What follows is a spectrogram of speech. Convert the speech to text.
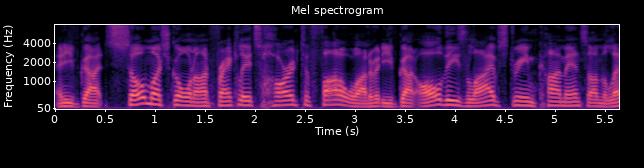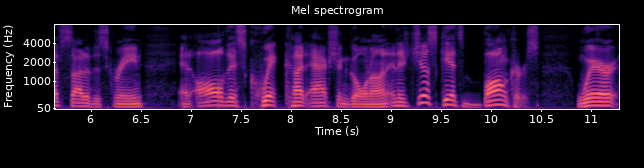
and you've got so much going on. Frankly, it's hard to follow a lot of it. You've got all these live stream comments on the left side of the screen, and all this quick cut action going on, and it just gets bonkers where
